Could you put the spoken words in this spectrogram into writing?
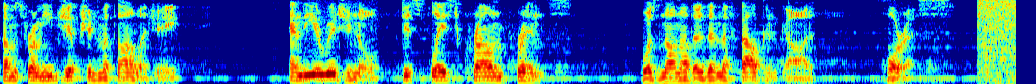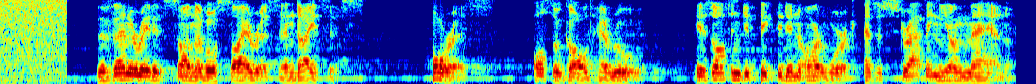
comes from Egyptian mythology, and the original displaced crown prince was none other than the falcon god, Horus. The venerated son of Osiris and Isis, Horus, also called Heru, is often depicted in artwork as a strapping young man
